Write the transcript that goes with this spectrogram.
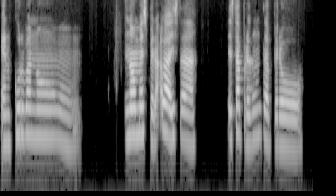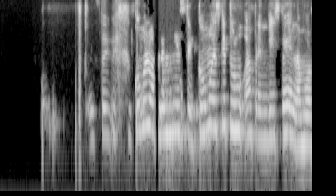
en curva, no, no me esperaba esta, esta pregunta, pero estoy, ¿Cómo lo aprendiste? ¿Cómo es que tú aprendiste el amor?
